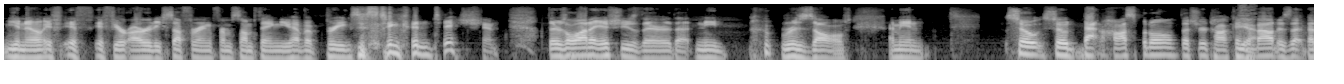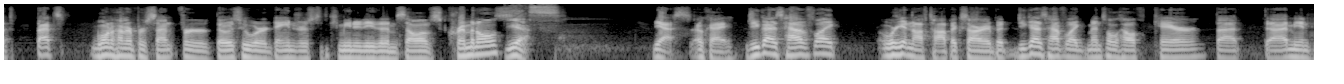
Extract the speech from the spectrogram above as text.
you know if if if you're already suffering from something you have a pre-existing condition there's a lot of issues there that need resolved i mean so so that hospital that you're talking Yeah. about is that that's that's 100% for those who are dangerous to the community themselves criminals Yes. Yes. Okay. Do you guys have like we're getting off topic, sorry, but do you guys have like mental health care that I mean,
